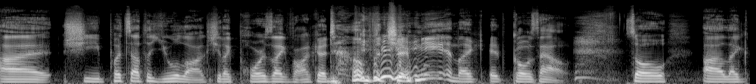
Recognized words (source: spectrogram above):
uh, she puts out the Yule log. She like pours like vodka down the chimney, and like it goes out. So, uh, like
